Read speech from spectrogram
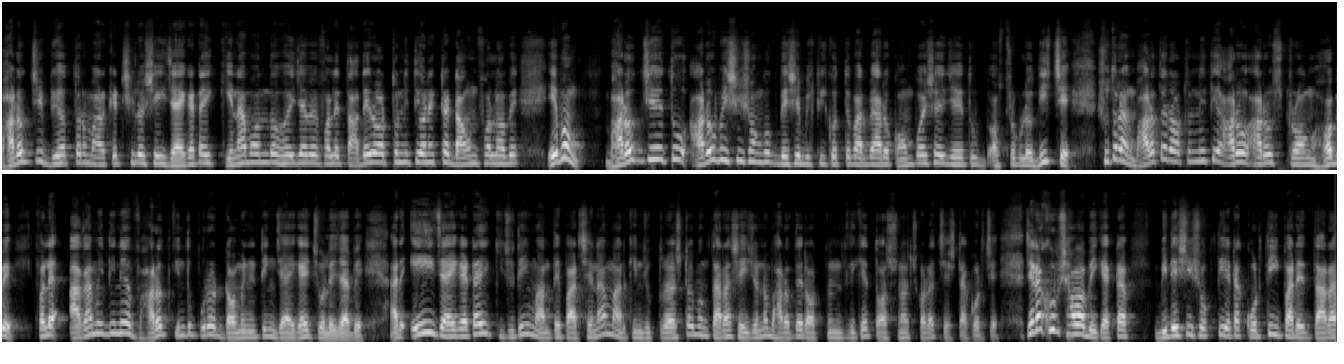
ভারত যে বৃহত্তর মার্কেট ছিল, সেই জায়গাটাই কেনা বন্ধ হয়ে যাবে, ফলে তাদের অর্থনীতি অনেকটা ডাউনফল হবে এবং ভারত যেহেতু আরও বেশি সংখ্যক দেশে বিক্রি করতে পারবে, আরও কম পয়সায় যেহেতু অস্ত্রগুলো দিচ্ছে, সুতরাং ভারতের অর্থনীতি আরও আরও স্ট্রং হবে। ফলে আগামী দিনে ভারত কিন্তু পুরো ডমিনেটিং জায়গায় চলে যাবে। আর এই জায়গাটাই কিছুতেই মানতে পারছে না মার্কিন যুক্তরাষ্ট্র এবং তারা সেই জন্য ভারতের অর্থনীতিকে তছনছ করার চেষ্টা করছে। যেটা খুব স্বাভাবিক, একটা বিদেশি শক্তি এটা করতেই পারে, তারা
